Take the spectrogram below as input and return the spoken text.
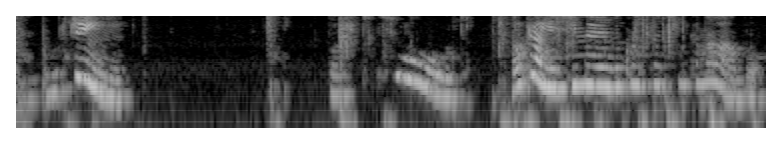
Lamborghini. Toż to cud. Dobra, jeździmy do końca odcinka na Lambo.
